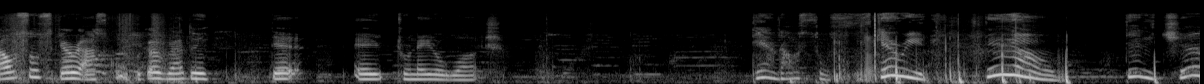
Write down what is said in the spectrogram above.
I was so scared at school because I rather get a tornado watch. Damn, that was so scary. Damn. Daddy, chill.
